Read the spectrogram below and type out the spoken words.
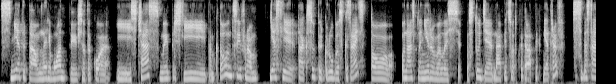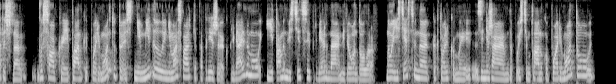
сметы там на ремонт и все такое. И сейчас мы пришли там к новым цифрам, если так супер грубо сказать, то у нас планировалась студия на 500 квадратных метров с достаточно высокой планкой по ремонту, то есть не middle и не масс-маркет, а ближе к премиальному, и там инвестиции примерно миллион долларов. Но, естественно, как только мы занижаем, допустим, планку по ремонту,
